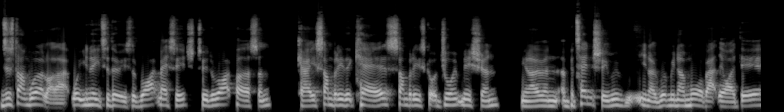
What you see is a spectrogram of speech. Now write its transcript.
It just don't work like that. What you need to do is the right message to the right person, okay? Somebody that cares, somebody who's got a joint mission, you know, and, and potentially, we, you know, when we know more about the idea,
